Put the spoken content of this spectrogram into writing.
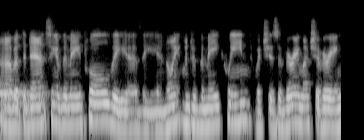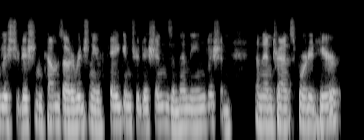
Uh, but the dancing of the maypole, the uh, the anointment of the May Queen, which is a very much a very English tradition, comes out originally of pagan traditions and then the English and and then transported here.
